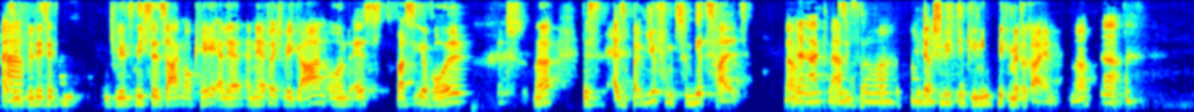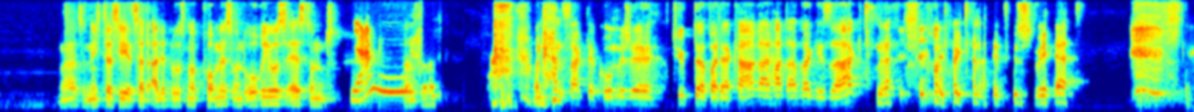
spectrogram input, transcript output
Also ah. ich will das jetzt ich will jetzt nicht sagen, okay, ernährt euch vegan und esst, was ihr wollt. Ne? Das, also bei mir funktioniert's halt. Ne? Ja, klar. Also ich, natürlich die Genetik mit rein. Ne? Ja. Also nicht, dass ihr jetzt halt alle bloß noch Pommes und Oreos esst und dann sagt, und dann sagt der komische Typ da bei der Karal, hat aber gesagt, ne? und euch dann halt beschwert.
